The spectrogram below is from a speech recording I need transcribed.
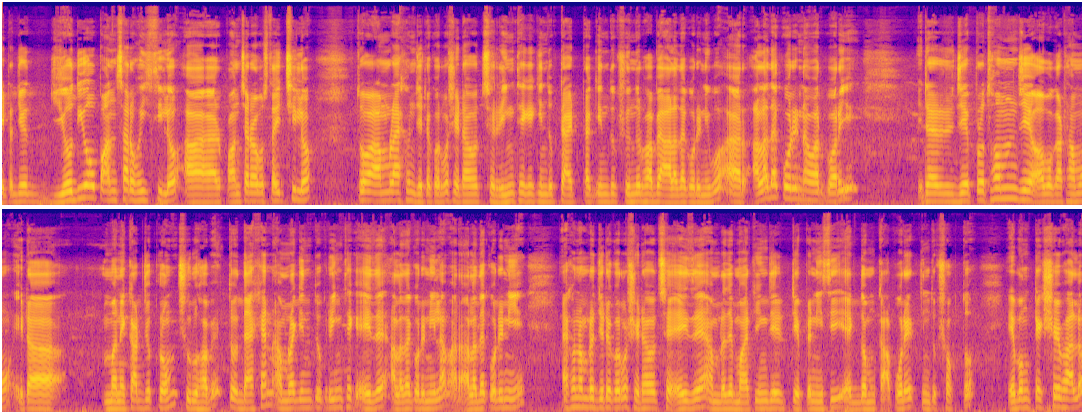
এটা যে যদিও পাঞ্চার হয়েছিল, আর পাঞ্চার অবস্থায় ছিল তো আমরা এখন যেটা করব সেটা হচ্ছে রিং থেকে কিন্তু টায়ারটা কিন্তু সুন্দরভাবে আলাদা করে নিব। আর আলাদা করে নেওয়ার পরেই এটার যে প্রথম যে অবকাঠামো, এটা মানে কার্যক্রম শুরু হবে। তো দেখেন আমরা কিন্তু রিং থেকে এই যে আলাদা করে নিলাম। আর আলাদা করে নিয়ে এখন আমরা যেটা করব সেটা হচ্ছে এই যে আমরা যে মার্কিং যে টেপটা নিয়েছি একদম কাপড়ে কিন্তু শক্ত এবং টেকসই ভালো।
